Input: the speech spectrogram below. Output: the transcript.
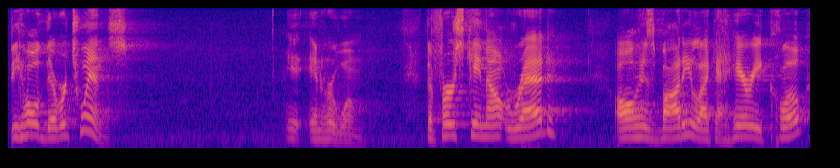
behold, there were twins in her womb. The first came out red, all his body like a hairy cloak,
